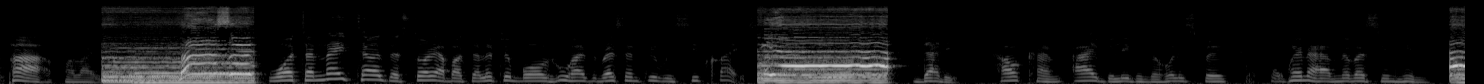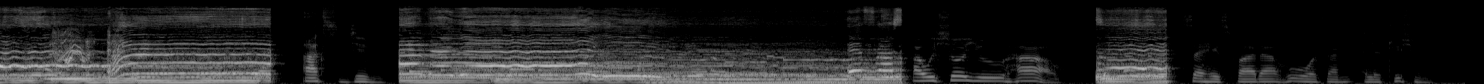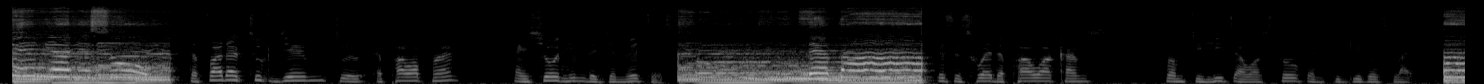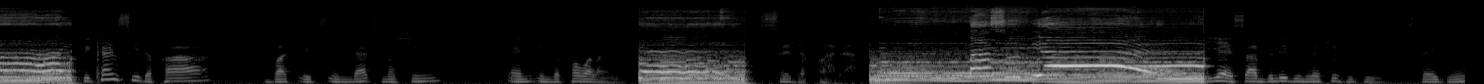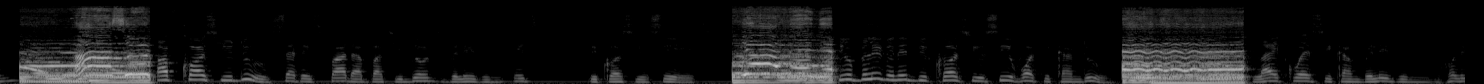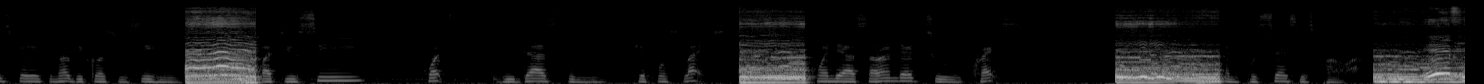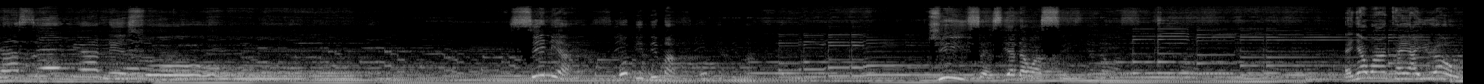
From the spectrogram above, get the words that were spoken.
Power for life. Walter Knight tells the story about a little boy who has recently received Christ. Daddy, how can I believe in the Holy Spirit when I have never seen him? Ask Jim. I will show you how, said his father, who was an electrician. The father took Jim to a power plant and showed him the generators. This is where the power comes from to heat our stove and to give us light. We can't see the power, but it's in that machine and in the power lines, said the father. Yes, I believe in electricity, said Jim. Of course you do, said his father, but you don't believe in it because you see it. You believe in it because you see what it can do. Likewise, you can believe in Holy Spirit not because you see Him, but you see what He does in people's lives when they are surrendered to Christ and possess His power. If Senior, Bobby Bima. Jesus, yada wasi. Enya wanka ya yira o.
